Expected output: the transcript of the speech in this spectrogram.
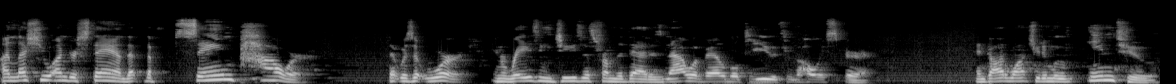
unless you understand that the same power that was at work in raising Jesus from the dead is now available to you through the Holy Spirit. And God wants you to move into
